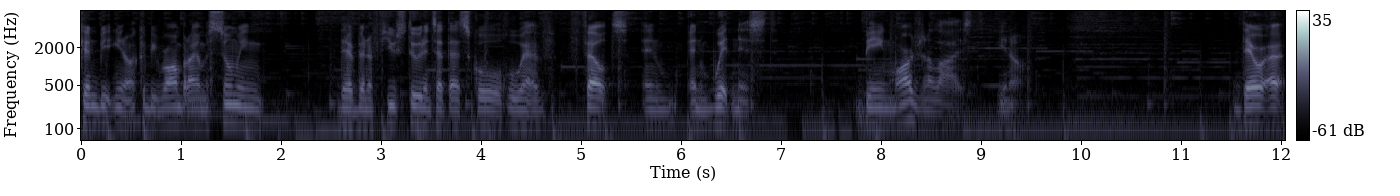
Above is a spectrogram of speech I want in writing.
can be, you know, it could be wrong, but I'm assuming there have been a few students at that school who have felt and and witnessed being marginalized. You know, there.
